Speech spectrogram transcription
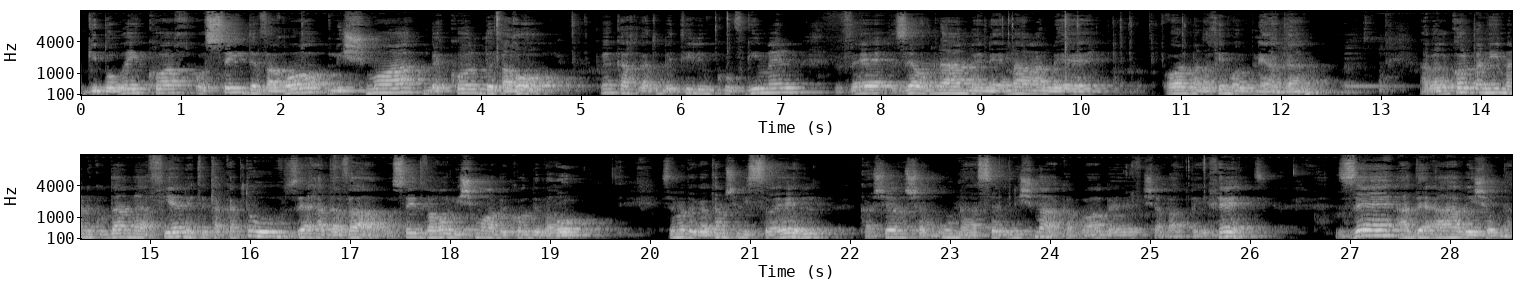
גיבורי כוח עושי דברו לשמוע בכל דברו. כן, כך כתוב בתהילים ק"ג, וזה אומנם נאמר על, או על מלאכים או על בני אדם, אבל על כל פנים הנקודה המאפיינת את הכתוב זה הדבר, עושי דברו לשמוע בכל דברו. זה מדרגתם של ישראל כאשר שמעו נעשה ונשמע, כמובן בשבת פ"ח. זה הדעה הראשונה.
